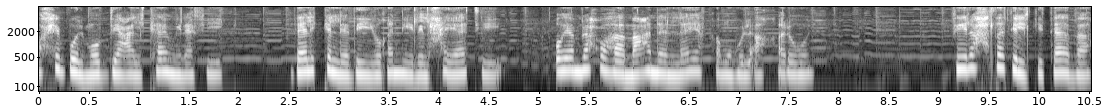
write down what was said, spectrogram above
أحب المبدع الكامن فيك ذلك الذي يغني للحياة ويمنحها معنى لا يفهمه الآخرون. في لحظة الكتابة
